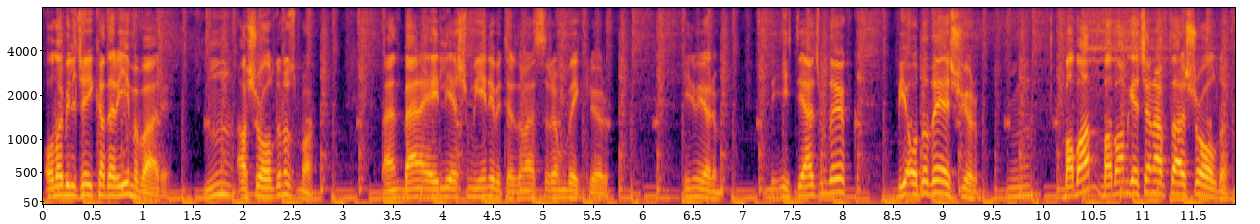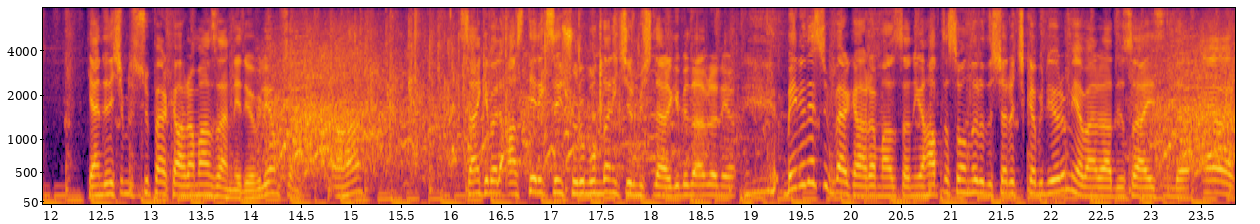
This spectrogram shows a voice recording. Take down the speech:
olabileceği kadar iyi mi bari? Hmm, aşı oldunuz mu? Ben ben 50 yaşımı yeni bitirdim. Ben sıramı bekliyorum. Bilmiyorum. Bir ihtiyacım da yok. Bir odada yaşıyorum. Hmm. Babam, babam geçen hafta aşı oldu. Kendini şimdi süper kahraman zannediyor biliyor musunuz? Aha. Sanki böyle Asterix'in şurubundan içirmişler gibi davranıyor. Beni de süper kahraman sanıyor. Hafta sonları dışarı çıkabiliyorum ya ben radyo sayesinde. Evet.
